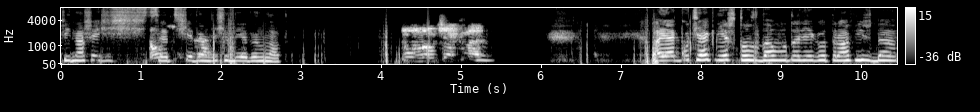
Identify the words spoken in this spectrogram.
Czyli na 671 lat. Ucieknę. A jak uciekniesz, to znowu do niego trafisz na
